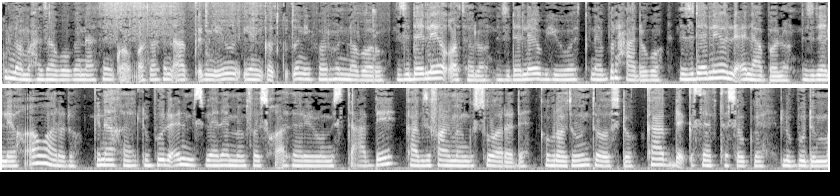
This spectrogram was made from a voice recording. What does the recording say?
ኩሎም ኣሕዛብ ወገናትን ቋንቋታትን ኣብ ቅድሚኡ የንቀጥቅጡን ይፈርሁን ነበሩ። ንዝደለዮ ቀተሎ፣ ንዝደለዮ ብህይወት ክነብር ሓደጎ፣ ንዝደለዮ ልዕል ኣበሎ፣ ንዝደለዮ ኸኣ ኣዋረዶ። ግናኸ ልቡ ልዕል ምስ በለ፣ መንፈሱ ኸኣ ተሪሩ ምስ ተዓበየ፣ ካብ ዝፋን መንግስቱ ወረደ፣ ክብረቱውን ተወስዶ፣ ካብ ደቂ ሰብ ተሰጐ፣ ልቡ ድማ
